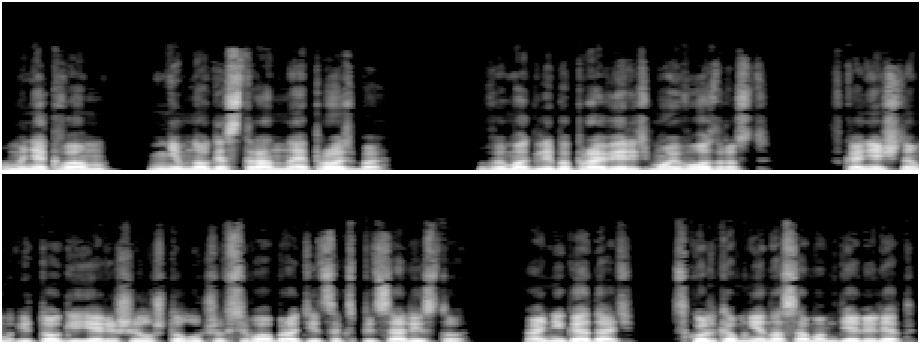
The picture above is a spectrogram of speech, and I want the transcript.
«У меня к вам немного странная просьба. Вы могли бы проверить мой возраст? В конечном итоге я решил, что лучше всего обратиться к специалисту, а не гадать, сколько мне на самом деле лет.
